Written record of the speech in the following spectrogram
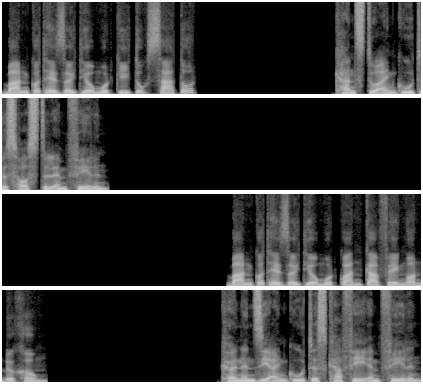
Bạn có thể giới thiệu một ký túc xá tốt? Kannst du ein gutes Hostel empfehlen? Bạn có thể giới thiệu một quán cà phê ngon được không? Können Sie ein gutes Café empfehlen?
